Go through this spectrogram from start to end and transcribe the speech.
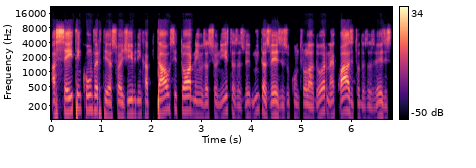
aceitem converter a sua dívida em capital, se tornem os acionistas, vezes, muitas vezes o controlador, né, quase todas as vezes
